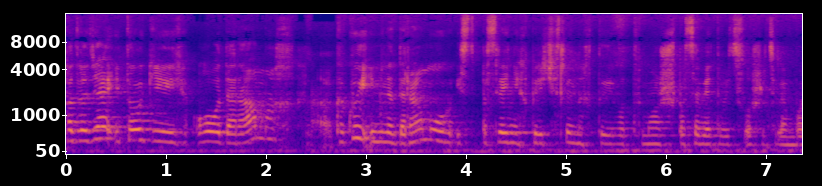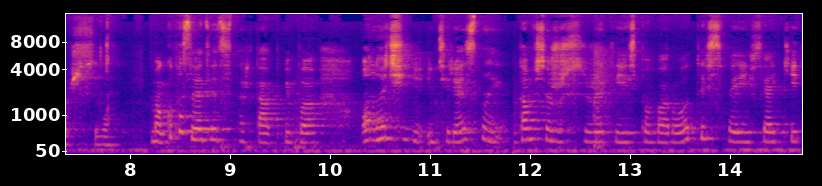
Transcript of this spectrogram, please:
Подводя итоги о дорамах, какую именно дораму из последних перечисленных ты вот можешь посоветовать слушателям больше всего? Могу посоветовать стартап, ибо он очень интересный. Там все же в сюжете есть повороты свои всякие.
